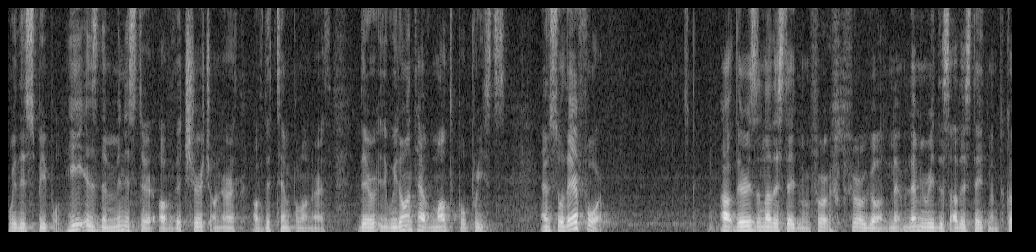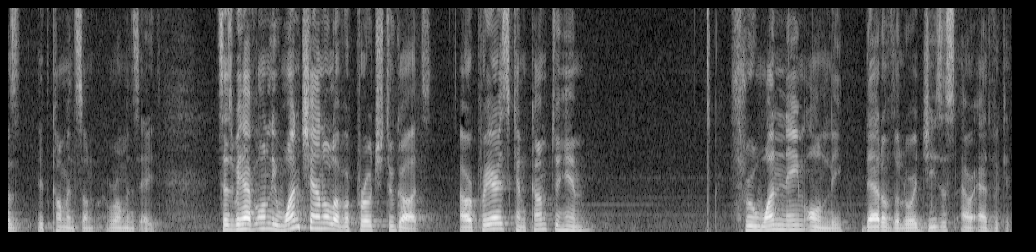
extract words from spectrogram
with his people. He is the minister of the church on earth, of the temple on earth. There, we don't have multiple priests. And so, therefore, oh, there is another statement before, before we go on. Let, let me read this other statement because it comments on Romans 8. It says, We have only one channel of approach to God. Our prayers can come to Him through one name only, that of the Lord Jesus, our advocate.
